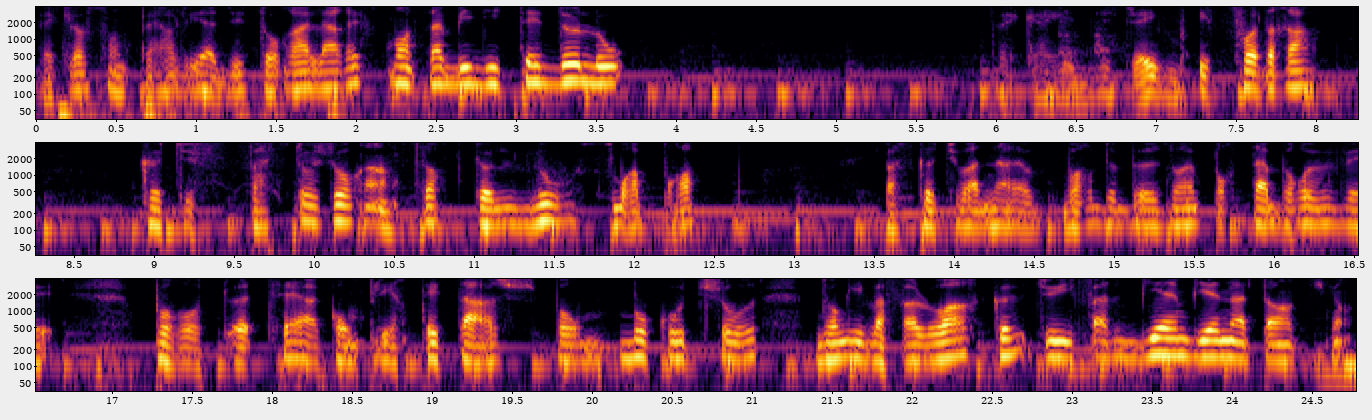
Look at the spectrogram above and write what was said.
Fait là, son père lui a dit, tu auras la responsabilité de l'eau. Fait qu'il dit, il faudra que tu fasses toujours en sorte que l'eau soit propre. Parce que tu vas en avoir de besoin pour t'abreuver, pour accomplir tes tâches, pour beaucoup de choses. Donc il va falloir que tu y fasses bien, bien attention.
